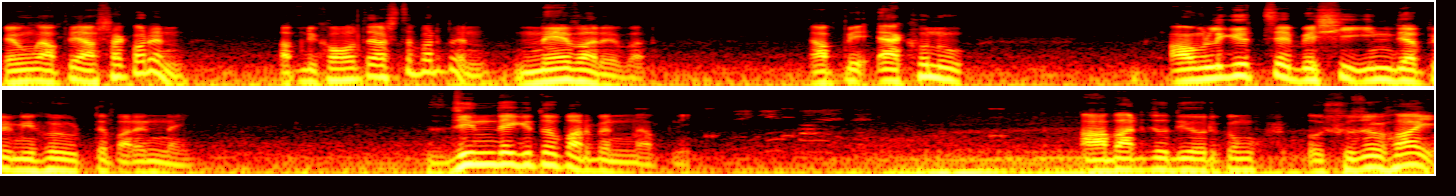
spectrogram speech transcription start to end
এবং আপনি আশা করেন? আপনি ক্ষমতায় আসতে পারবেন? নেভার এবার আপনি এখনও আওয়ামী লীগের চেয়ে বেশি ইন্ডিয়া প্রেমী হয়ে উঠতে পারেন নাই। জিন্দেগিতেও পারবেন না আপনি। আবার যদি ওরকম সুযোগ হয়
